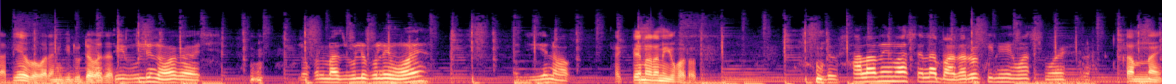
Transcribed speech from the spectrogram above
ৰাতি আহিব পাৰে নেকি দুটা বজাত? বুলি নহয় গাইছ। লোকেল মাছ বুলি ক'লে মই যিয়ে নহওক থাকিব নোৱাৰা নেকি ঘৰত? চালানী মাছ এলা বজাৰৰ কিনি মাছ মই কাম নাই।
